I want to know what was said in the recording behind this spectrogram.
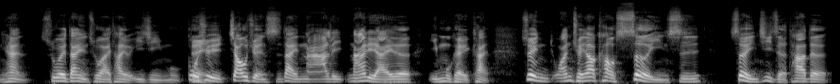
你看数位单眼出来，它有液晶萤幕。过去胶卷时代哪里哪里来的荧幕可以看？所以你完全要靠摄影师、摄影记者他的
